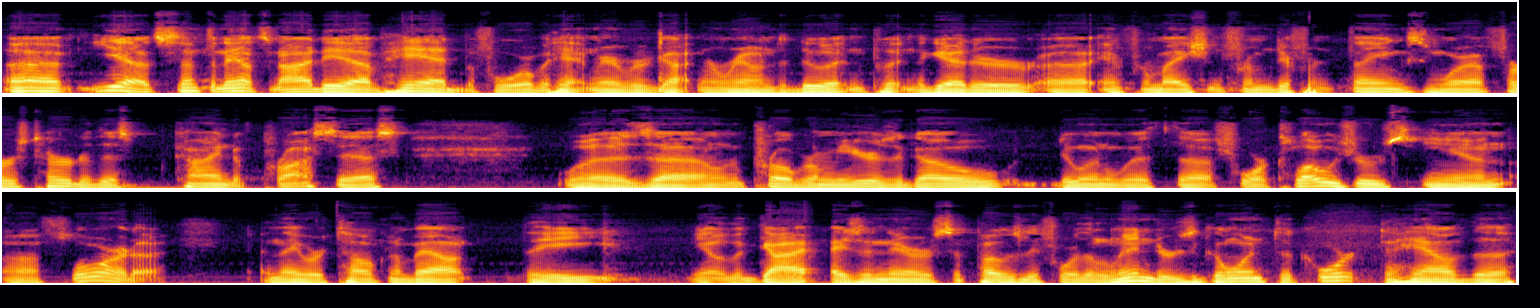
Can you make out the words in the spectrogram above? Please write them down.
Uh, yeah, it's something else, an idea I've had before, but hadn't ever gotten around to do it and putting together uh, information from different things. And where I first heard of this kind of process was uh, on a program years ago doing with uh, foreclosures in uh, Florida, and they were talking about the you know the guys in there supposedly for the lenders going to court to have the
